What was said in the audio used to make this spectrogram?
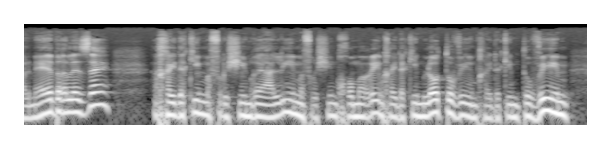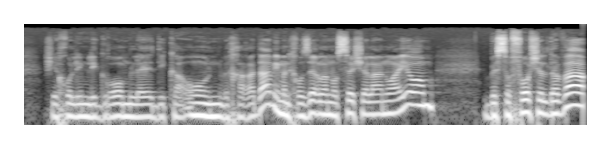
אבל מעבר לזה, החיידקים מפרישים רעלים, מפרישים חומרים, חיידקים לא טובים, חיידקים טובים, שיכולים לגרום לדיכאון וחרדה. ואם אני חוזר לנושא שלנו היום, בסופו של דבר,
